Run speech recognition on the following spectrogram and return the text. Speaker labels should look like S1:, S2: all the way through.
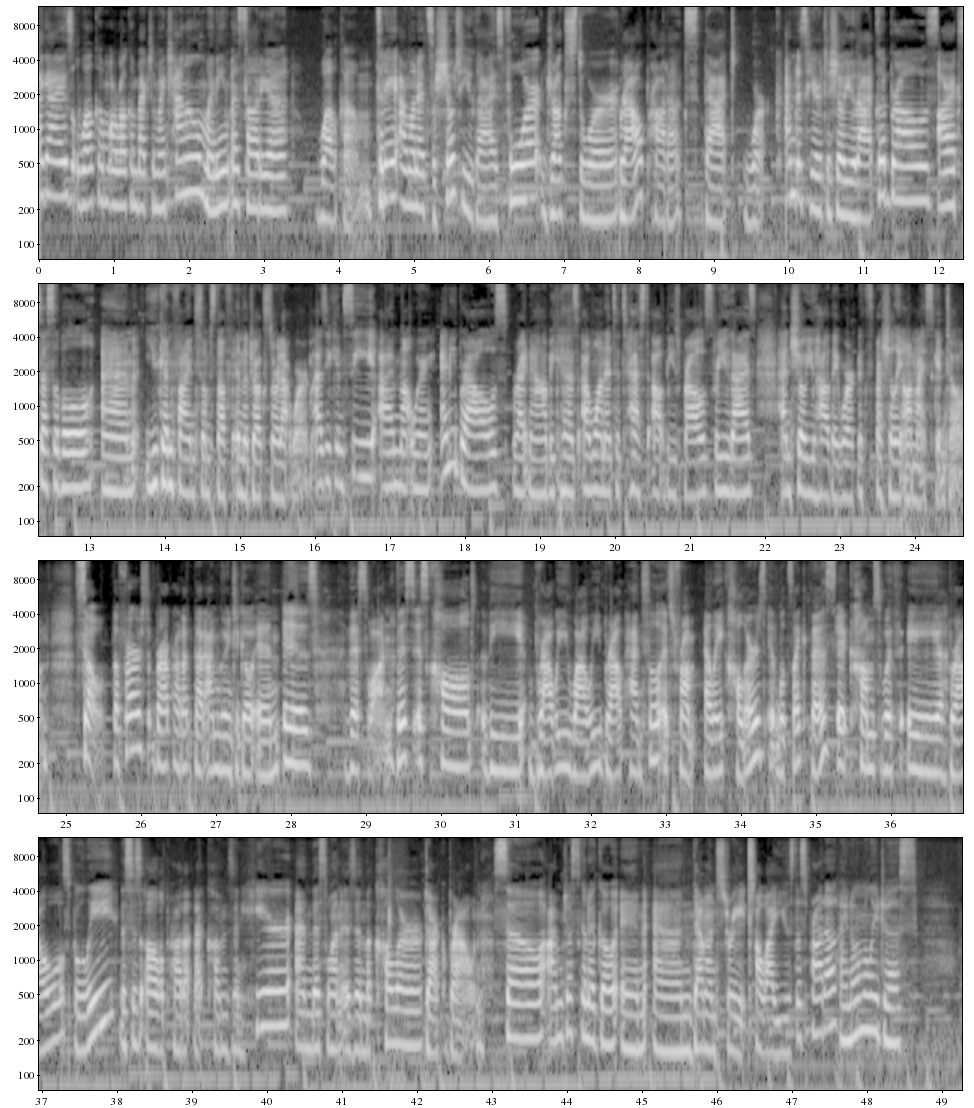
S1: Hi guys, welcome or welcome back to my channel. My name is Sadia welcome. Today I wanted to show to you guys four drugstore brow products that work. I'm just here to show you that good brows are accessible and you can find some stuff in the drugstore that work. As you can see, I'm not wearing any brows right now because I wanted to test out these brows for you guys and show you how they work, especially on my skin tone. So the first brow product that I'm going to go in is this one. This is called the Browie Wowie Brow Pencil. It's from LA Colors. It looks like this. It comes with a brow spoolie. This is all a product that comes in here and this one is in the color dark brown. So I'm just gonna go in and demonstrate how I use this product. I normally just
